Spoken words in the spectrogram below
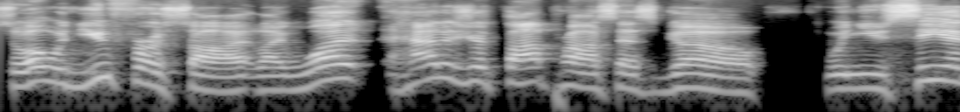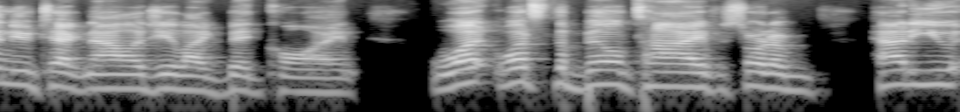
So, what when you first saw it, like what? How does your thought process go when you see a new technology like Bitcoin? What What's the build type? Sort of, how do you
